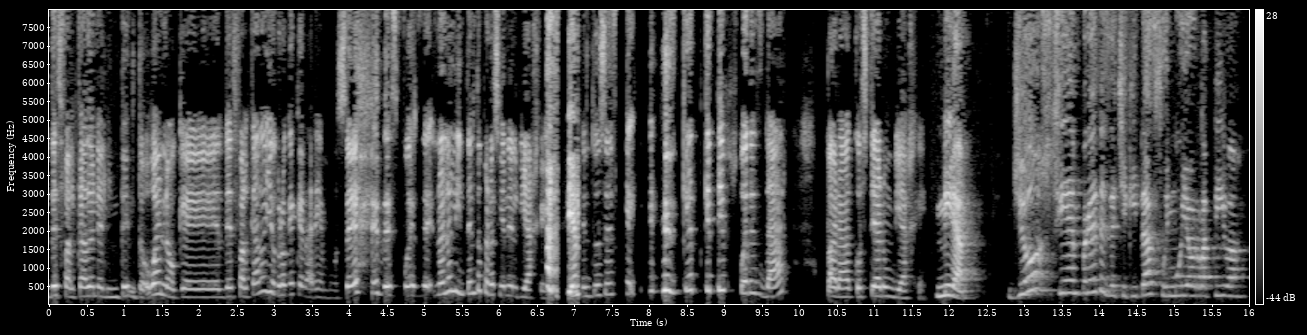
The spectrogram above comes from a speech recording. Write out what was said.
desfalcado en el intento? Bueno, que desfalcado yo creo que quedaremos, ¿eh? Después de, no en el intento, pero sí en el viaje. Entonces, ¿qué, qué, qué tips puedes dar para costear un viaje? Mira, yo siempre desde chiquita fui muy ahorrativa.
